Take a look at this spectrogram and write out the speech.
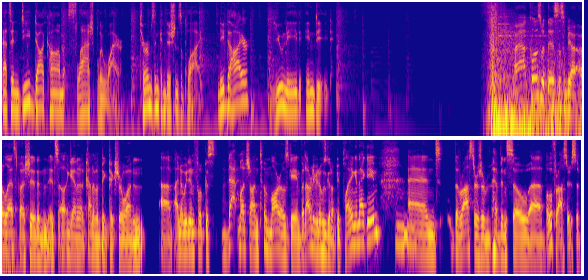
That's Indeed.com slash BlueWire. Terms and conditions apply. Need to hire? You need Indeed. All right, I'll close with this. This will be our, our last question, and it's uh, again a, kind of a big picture one. And uh, I know we didn't focus that much on tomorrow's game, but I don't even know who's going to be playing in that game. Mm-hmm. And the rosters are, have been so uh, both rosters have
